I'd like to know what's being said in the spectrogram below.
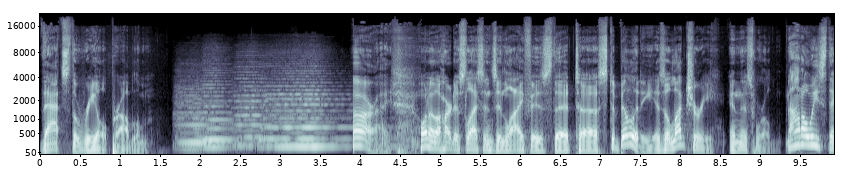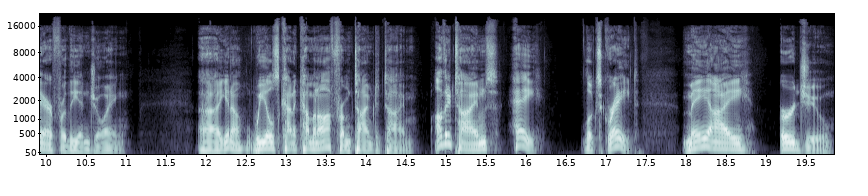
That's the real problem. All right. One of the hardest lessons in life is that uh, stability is a luxury in this world, not always there for the enjoying. Uh, you know, wheels kind of coming off from time to time. Other times, hey, looks great. May I urge you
